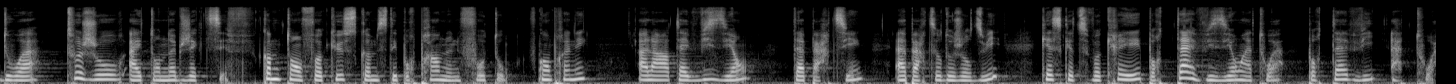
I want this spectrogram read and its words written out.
doit toujours être ton objectif, comme ton focus, comme si c'était pour prendre une photo. Vous comprenez? Alors ta vision t'appartient à partir d'aujourd'hui qu'est-ce que tu vas créer pour ta vision à toi, pour ta vie à toi.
